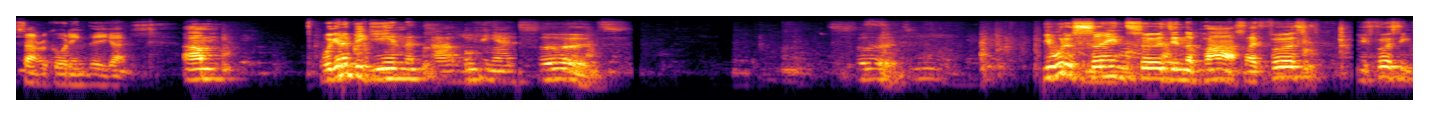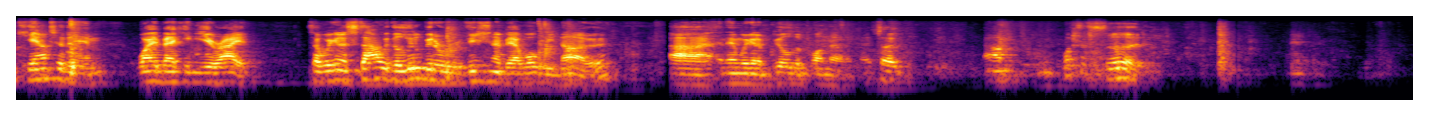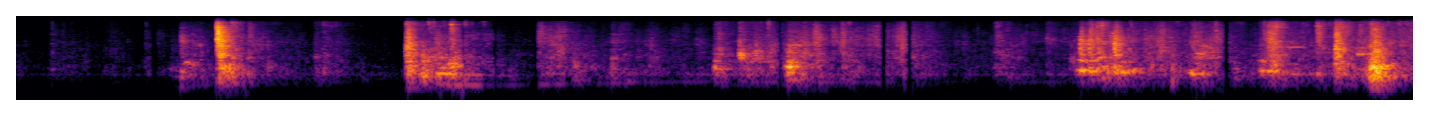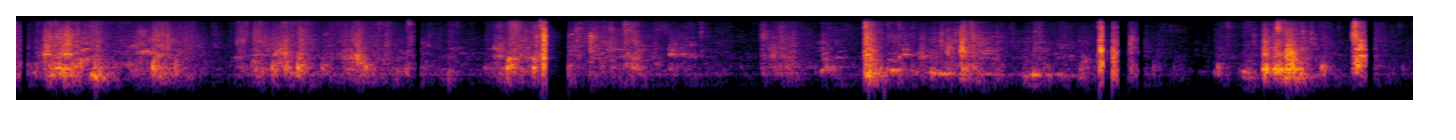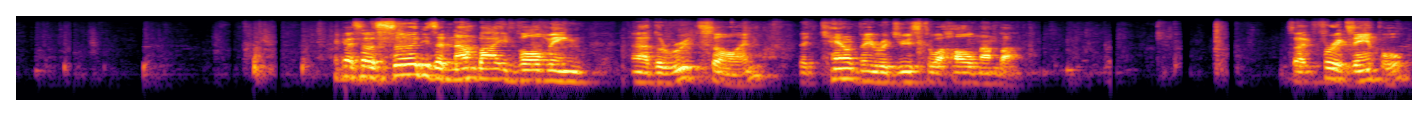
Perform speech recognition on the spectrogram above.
Start recording. There you go. Um, we're going to begin uh, looking at thirds. Surds. You would have seen surds in the past. They first, you first encounter them way back in year eight. So we're going to start with a little bit of revision about what we know, uh, and then we're going to build upon that. Okay? So, um, what's a surd? Okay, so a surd is a number involving uh, the root sign that cannot be reduced to a whole number. So, for example,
